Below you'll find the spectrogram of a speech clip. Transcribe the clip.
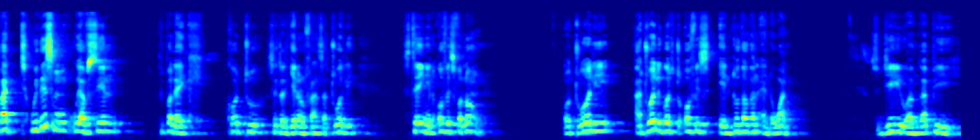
But with this move, we have seen people like Kotu, Secretary General France Atuoli, staying in office for long. Atuoli, Atuoli got to office in 2001. Sijui wangapi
